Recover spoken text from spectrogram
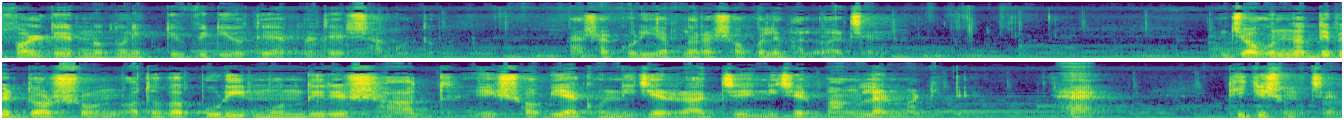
ভল্টের নতুন একটি ভিডিওতে আপনাদের স্বাগত। আশা করি আপনারা সকলে ভালো আছেন। জগন্নাথ দেবের দর্শন অথবা পুরীর মন্দিরের স্বাদ, এই সবই এখন নিজের রাজ্যে, নিজের বাংলার মাটিতে। হ্যাঁ ঠিকই শুনছেন।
